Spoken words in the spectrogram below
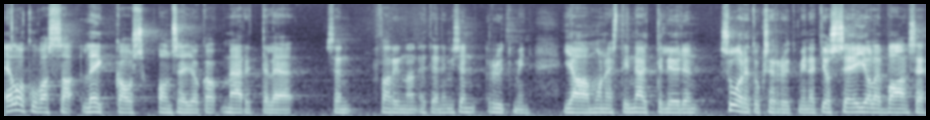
elokuvassa leikkaus on se, joka määrittelee sen tarinan etenemisen rytmin ja monesti näyttelijöiden suorituksen rytmin, että jos se ei ole vaan se,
